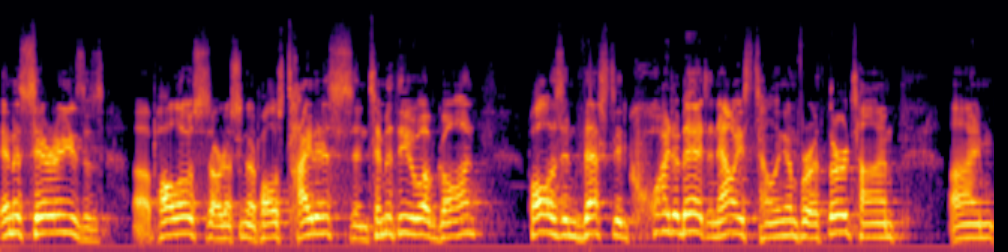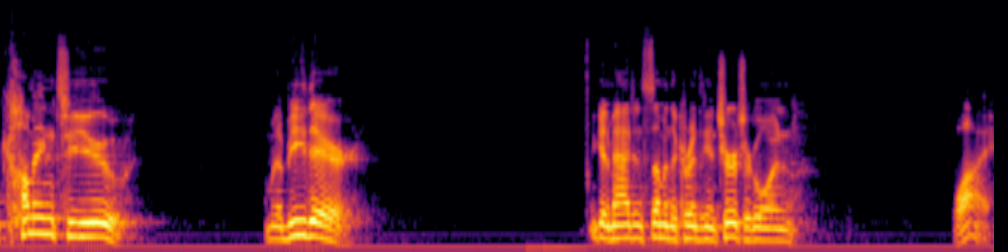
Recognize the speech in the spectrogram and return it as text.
emissaries, as Uh, Apollos, or excuse me, Apollos, Titus, and Timothy, who have gone. Paul has invested quite a bit, and now he's telling them for a third time, I'm coming to you. I'm going to be there. You can imagine some in the Corinthian church are going, Why?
